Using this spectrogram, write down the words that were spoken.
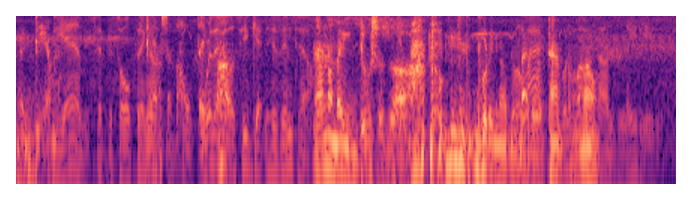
And DM, DM set this whole thing DM up. set the whole thing Where the up. hell is he getting his intel? I don't know. Maybe Deuce is uh, putting it out the back of the tent. I one of don't know. Ladies.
